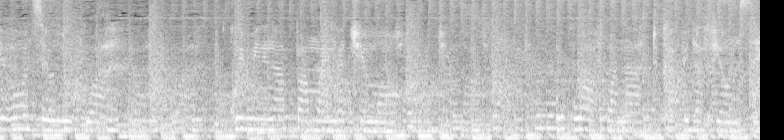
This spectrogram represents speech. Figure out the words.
Tuli wote ulikuwa kwimina pamwe ngachimo ukwafwana tukapita fyonse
